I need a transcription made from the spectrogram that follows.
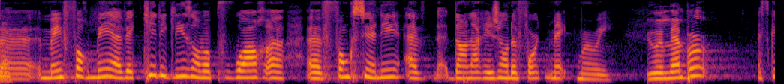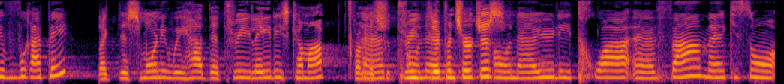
euh, m'informer avec quelle église on va pouvoir euh, euh, fonctionner dans la région de Fort McMurray. You remember, Est-ce que vous vous rappelez? like this morning, we had the three ladies come up from the Euh, ch- three on a- different churches? On a eu les trois euh, femmes euh, qui sont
